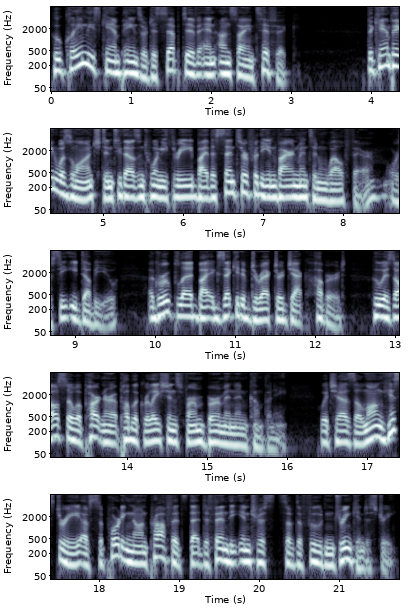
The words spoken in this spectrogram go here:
who claim these campaigns are deceptive and unscientific. The campaign was launched in 2023 by the Center for the Environment and Welfare, or CEW, a group led by Executive Director Jack Hubbard, who is also a partner at public relations firm Berman and Company, which has a long history of supporting nonprofits that defend the interests of the food and drink industry.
